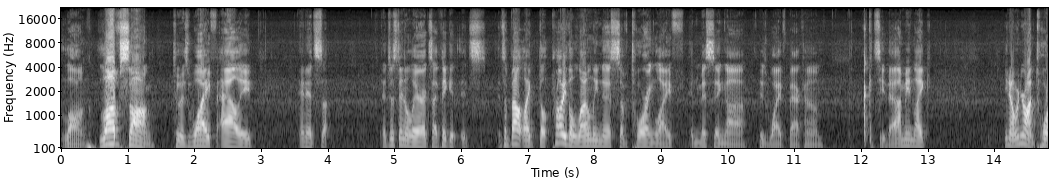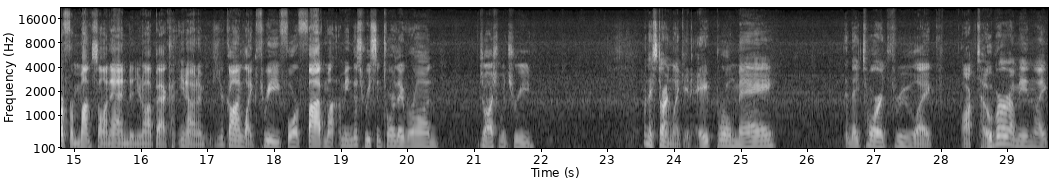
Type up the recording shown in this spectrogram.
long love song to his wife, Ali. And it's uh, it's just in the lyrics, I think it, it's it's about like the probably the loneliness of touring life and missing uh his wife back home. I could see that. I mean like you know, when you're on tour for months on end and you're not back, you know, you're gone like three, four, five months. I mean, this recent tour they were on, Joshua Tree, when they started, like in April, May, and they toured through like October. I mean, like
